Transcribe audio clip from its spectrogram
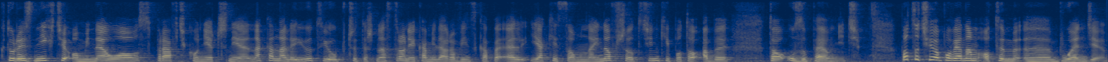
któreś z nich Cię ominęło, sprawdź koniecznie na kanale YouTube czy też na stronie kamilarowińska.pl, jakie są najnowsze odcinki po to, aby to uzupełnić. Po co Ci opowiadam o tym e, błędzie?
